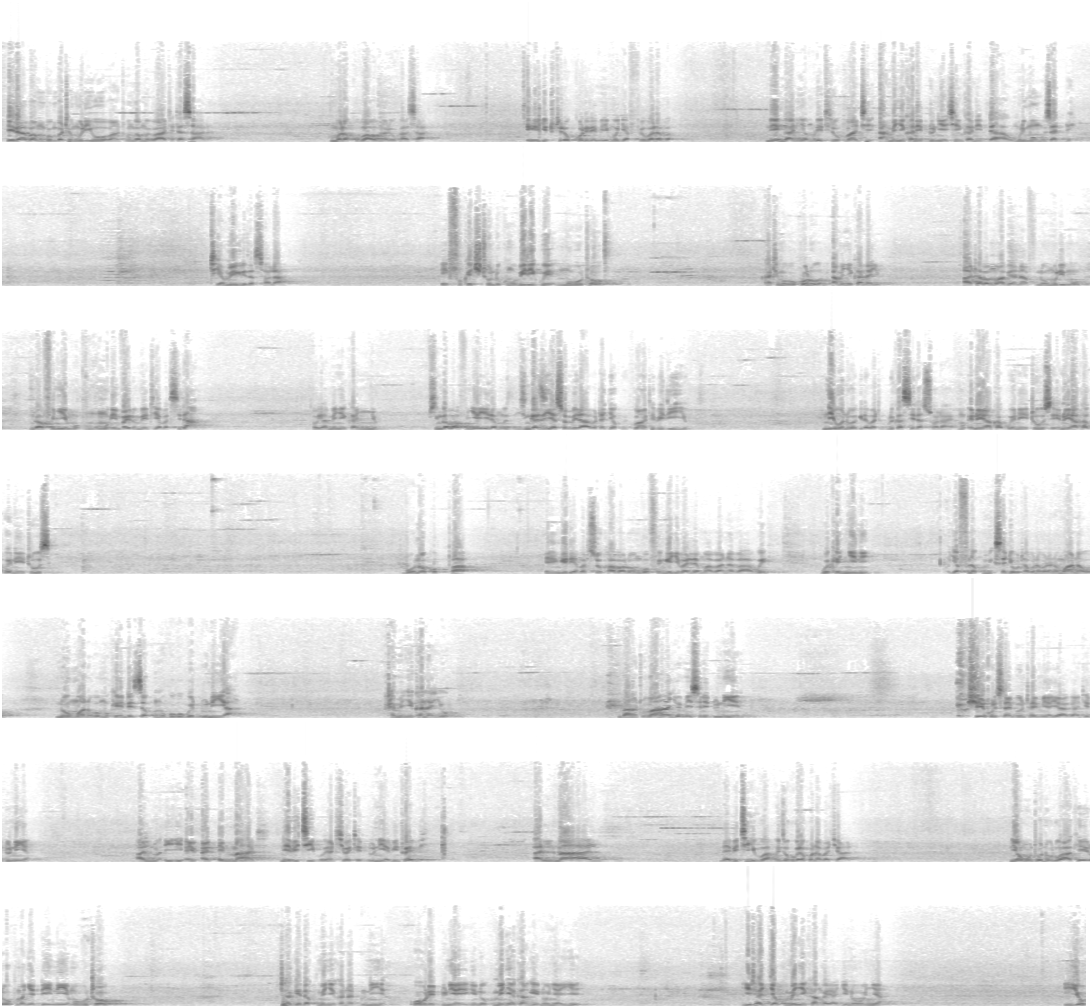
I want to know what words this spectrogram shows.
Era abamu bwe muba temuliiwo abantu nga mwe baa tetasaala mumala kubaawo nalyoka asaala. Eyo gye tutera okukolera emirimu gyaffe balaba. Naye nga ani yamuleetera okuba nti amenyekana edduniya ekyenkanidde awo mulimu omuzadde tiyamuyigiriza sala efuuka ekitundu ku mubiri gwe mu buto. Kati mu bukulu amenyeka nayo. Ate abamu agenda nafuna omulimu ngaafunye mu environment yabasiraamu oyo amenyeka nnyo. Singa bafunyeyo era ngazi yasomera batajja kubanga tebiriiyo. Niwo nebagira bati buli kaseera swala eno yakagwe netuuse eno yakagwe netuuse bwona okoppa engeri abatusooka abalongoofu engeri gyebaliramu abaana baabwe gwe kenyini ojafuna ku mikisa gyobutabonabona na mwanawo n'omwana oba omukendeza ku mugugu gw'edduniya tamenyeka nayo bantu bangi bamenyese neduniya eno sheikhu lislam ibn taimiya yaga nti eduniya emaali nebitiibwa nti kibaita eduniya bintu ebi almaal nebitiibwa oyinza okwogerako nabakyala. Naye omuntu ono bulwakeera okumanya eddiini ye mu buto tagenda kumenyeka na duniya. Wabula eduniya yegenda okumenyeka nga enoonya ye. Ye tajja kumenyeka nga yaginoonya. Yo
